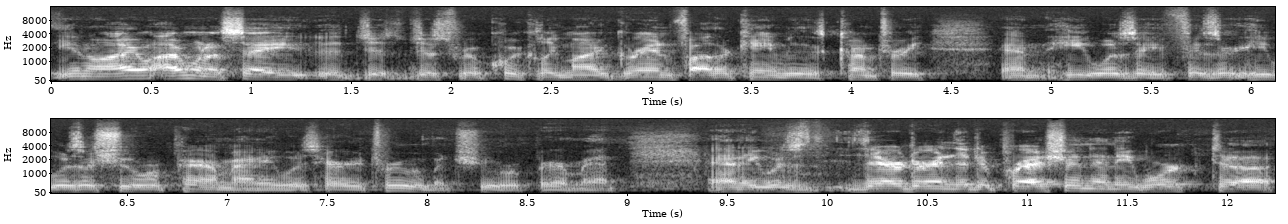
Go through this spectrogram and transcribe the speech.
you know, I, I want to say, uh, just, just real quickly, my grandfather came to this country and he was a phys- he was a shoe repairman. He was Harry Truman, shoe repairman. And he was there during the Depression and he worked, uh,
